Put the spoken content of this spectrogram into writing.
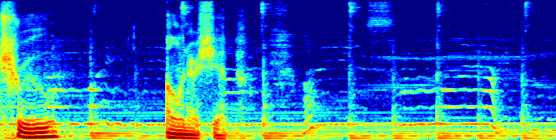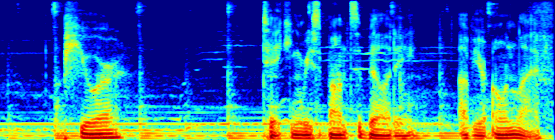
True ownership. pure taking responsibility of your own life.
